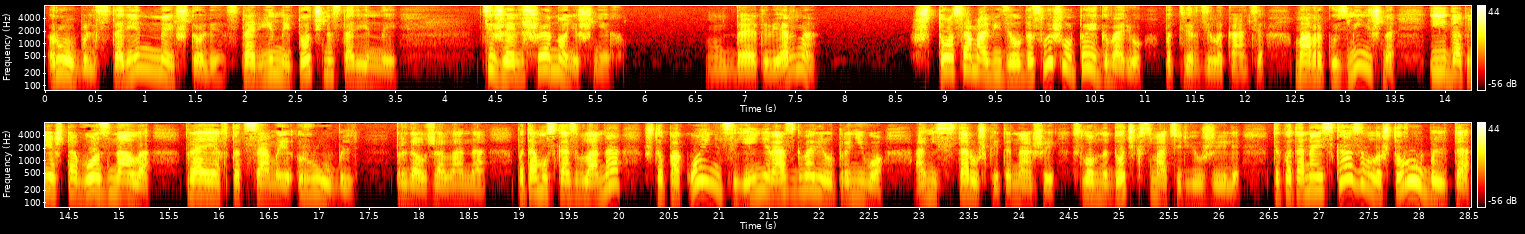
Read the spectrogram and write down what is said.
рубль старинный, что ли? Старинный, точно старинный. Тяжельше нонешних. Да это верно. Что сама видела да слышала, то и говорю, подтвердила Катя. Мавра Кузьминишна и до допреж того знала про этот самый рубль, продолжала она. Потому сказывала она, что покойница ей не раз говорила про него. Они со старушкой-то нашей, словно дочка с матерью жили. Так вот она и сказывала, что рубль-то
